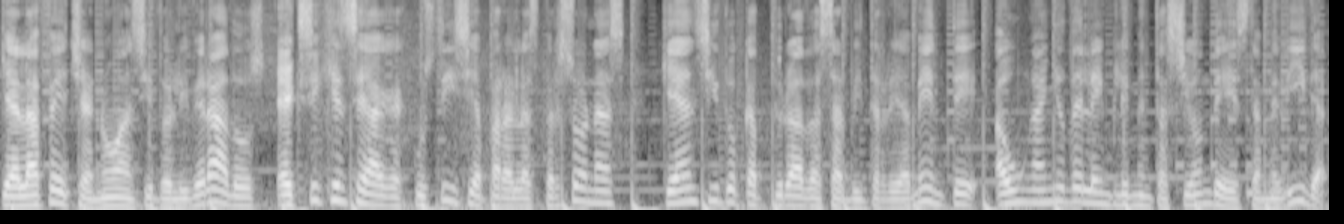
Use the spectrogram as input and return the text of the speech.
que a la fecha no han sido liberados, exigen se haga justicia para las personas que han sido capturadas arbitrariamente a un año de la implementación de esta medida.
